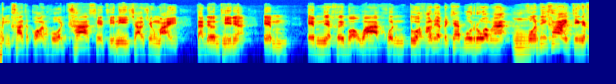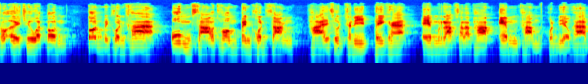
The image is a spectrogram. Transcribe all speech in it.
เอ็มฆาตกรโหดฆ่าเศรษฐีนีชาวเชียงใหม่ แต่เดิมทีเนี่ยเอ็มเอ็มเนี่ยเคยบอกว่าคนตัวเขาเนี่ยเป็นแค่ผู้ร่วมฮะคนที่ฆ่าจริงๆเนี่ยเขาเอ่ยชื่อว่าต้น ต้นเป็นคนฆ่า อุ้มสาวทอมเป็นคนสั่ง ท้ายที่สุดคดีพลิกฮะ เอ็มรับสารภาพเอ็มทำคนเดียวครับ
